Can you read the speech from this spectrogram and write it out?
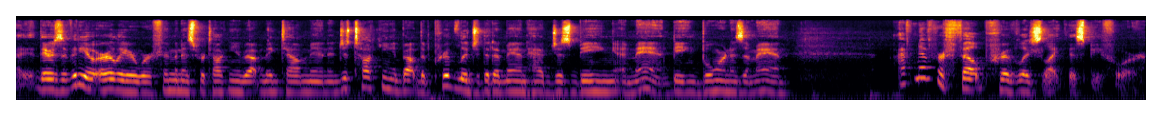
there's a video earlier where feminists were talking about MGTOW men and just talking about the privilege that a man had just being a man, being born as a man. I've never felt privileged like this before.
